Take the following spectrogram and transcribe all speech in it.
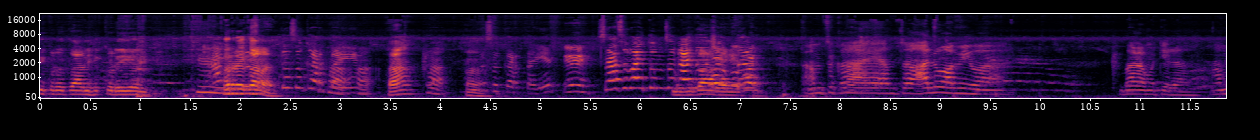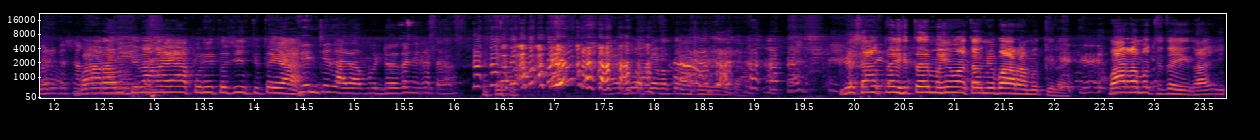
तिकडं जा आणि इकडे येऊन खरं आहे का नाही? तसं करता येईल. हा हा. तसं करता येईल. सासूबाई तुमचं काय म्हणजे शब्द? आमचं काय आमचं आलो आम्ही वा. बारामतीला. आम्हाला कसं बारामतीला नाही आपण इथं जिंतीत या त्यांचे झालं आपण ढोकाने कसा? काय डोक्याला ताप आहे आता? मी सांगतो इथं महिमाता मी बारामतीला. बारामतीत आहे काय?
